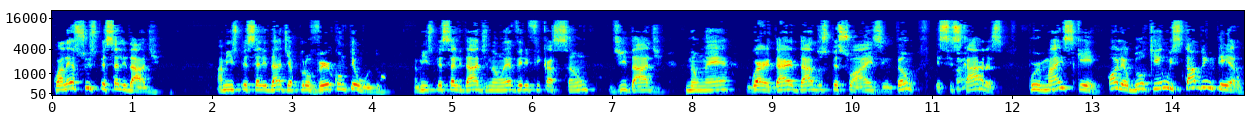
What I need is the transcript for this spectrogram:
Qual é a sua especialidade? A minha especialidade é prover conteúdo. A minha especialidade não é verificação de idade não é guardar dados pessoais. Então, esses ah. caras, por mais que, olha, eu bloqueei um estado inteiro,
